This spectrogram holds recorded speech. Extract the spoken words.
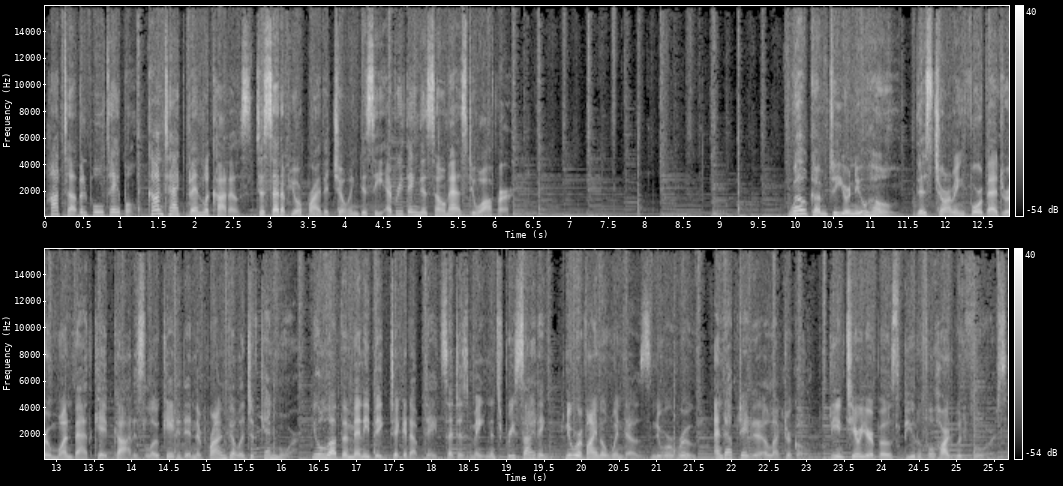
hot tub, and pool table. Contact Ben Lacatos to set up your private showing to see everything this home has to offer. Welcome to your new home. This charming four bedroom, one bath Cape Cod is located in the prime village of Kenmore. You'll love the many big ticket updates such as maintenance free siding, newer vinyl windows, newer roof, and updated electrical. The interior boasts beautiful hardwood floors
